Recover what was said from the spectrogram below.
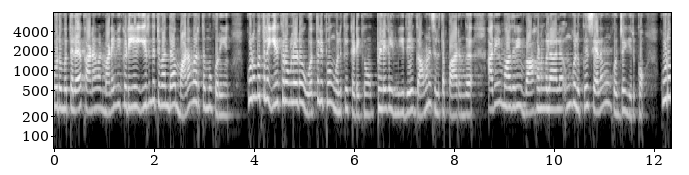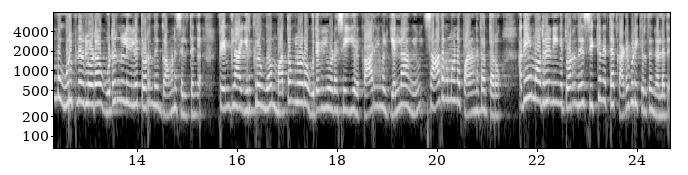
குடும்பத்தில் கணவன் மனைவிக்கிடையே இருந்துட்டு வந்த மன வருத்தமும் குறையும். குடும்பத்தில் இருக்கிறவங்களோட ஒத்துழைப்பும் உங்களுக்கு கிடைக்கும். பிள்ளைகள் மீது கவனம் செலுத்த பாருங்க. அதே மாதிரி வாகனங்களால் உங்களுக்கு செலவும் கொஞ்சம் இருக்கும். குடும்ப உறுப்பினர்களோட உடல்நிலையில தொடர்ந்து கவனம் செலுத்துங்க. பெண்களாக இருக்கிறவங்க மற்றவங்களோட உதவியோட செய்கிற காரியங்கள் எல்லாமே சாதகமான பலனை தான் தரும். அதே மாதிரி நீங்கள் தொடர்ந்து சிக்கனத்தை கடைபிடிக்கிறது நல்லது.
